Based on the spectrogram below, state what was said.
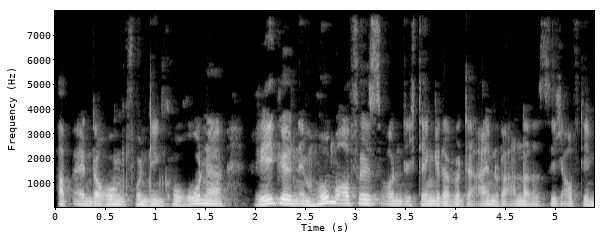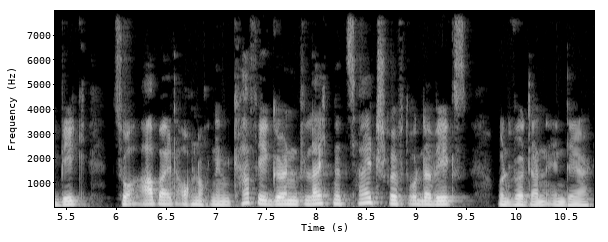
Abänderung von den Corona-Regeln im Homeoffice und ich denke, da wird der ein oder andere sich auf dem Weg zur Arbeit auch noch einen Kaffee gönnen, vielleicht eine Zeitschrift unterwegs und wird dann in der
